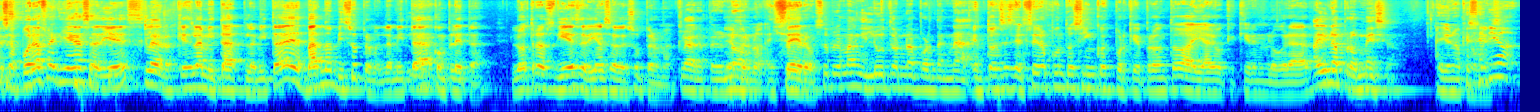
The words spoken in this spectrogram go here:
O sea, por Affleck llegas a 10, Claro. que es la mitad. La mitad es Batman v Superman, la mitad Claro. completa. Los otros 10 deberían ser de Superman. Claro, pero Ya, no. pero no, hay cero. Superman y Luthor no aportan nada. Entonces el 0.5 es porque pronto hay algo que quieren lograr. Hay una promesa. Hay una Que promesa. sería,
